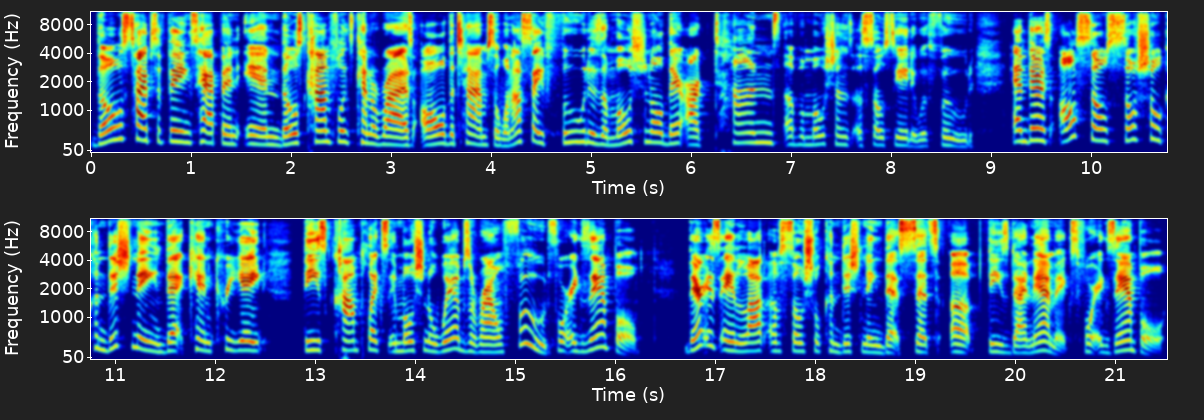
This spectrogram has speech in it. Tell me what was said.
Those types of things happen and those conflicts can arise all the time. So when i say food is emotional there are tons of emotions associated with food. And there's also social conditioning that can create these complex emotional webs around food. For example there is a lot of social conditioning that sets up these dynamics. For example,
